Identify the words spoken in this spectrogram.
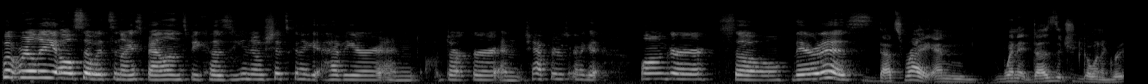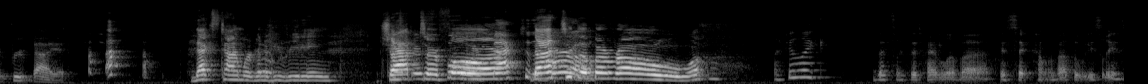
But really, also, it's a nice balance because, you know, shit's gonna get heavier and darker, and chapters are gonna get longer. So, there it is. That's right. And when it does, it should go in a grapefruit diet. Next time, we're going to be reading chapter, Chapter four, four, Back to the Back to the Burrow. I feel like that's like the title of a, a sitcom about the Weasleys.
